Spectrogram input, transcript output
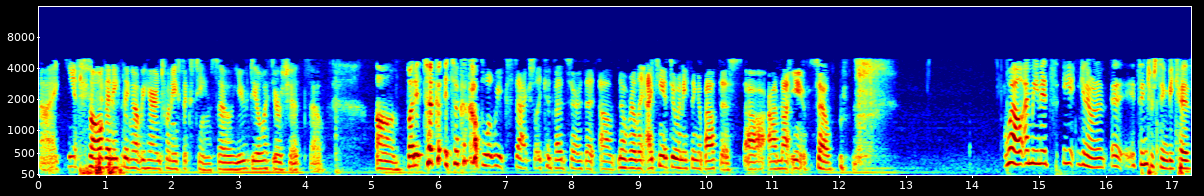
I can't solve anything over here in 2016, so you deal with your shit. So, um, but it took it took a couple of weeks to actually convince her that um, no, really, I can't do anything about this. Uh, I'm not you. So. Well, I mean, it's you know, it's interesting because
